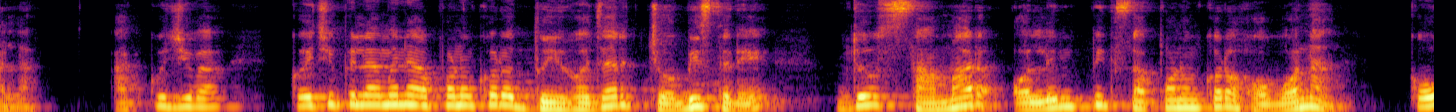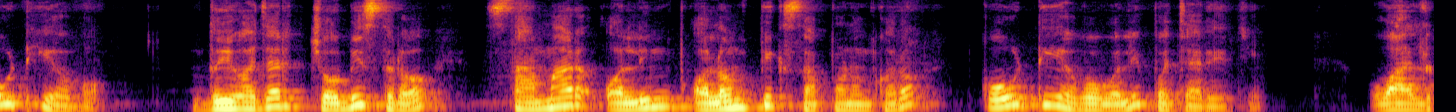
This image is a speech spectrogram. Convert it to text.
ହେଲା ଆଗକୁ ଯିବା କହିଛି ପିଲାମାନେ ଆପଣଙ୍କର ଦୁଇହଜାର ଚବିଶରେ ଯେଉଁ ସାମାର ଅଲିମ୍ପିକ୍ସ ଆପଣଙ୍କର ହେବ ନା କେଉଁଠି ହେବ ଦୁଇହଜାର ଚବିଶର ସାମାର ଅଲିମ୍ପିକ୍ସ ଆପଣଙ୍କର କେଉଁଠି ହେବ ବୋଲି ପଚାରିଛି ୱାର୍ଲଡ଼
